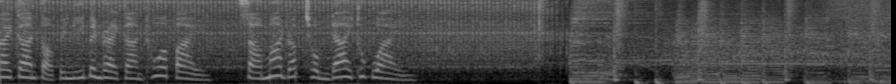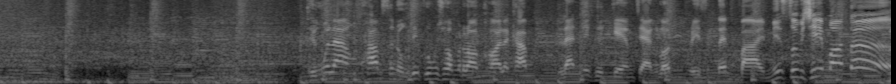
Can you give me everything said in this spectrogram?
รายการต่อไปนี้เป็นรายการทั่วไป สามารถรับชมได้ทุกวัย ถึงเวลาของความสนุกที่คุณผู้ชมรอคอยแล้วครับ และนี่คือเกมแจกรถ Presented by Mitsubishi Motors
